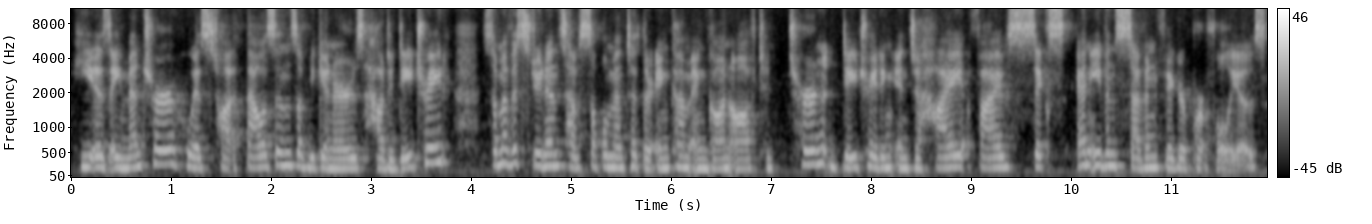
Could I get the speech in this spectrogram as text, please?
He is a mentor who has taught thousands of beginners how to day trade. Some of his students have supplemented their income and gone off to turn day trading into high five, six, and even seven figure portfolios.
